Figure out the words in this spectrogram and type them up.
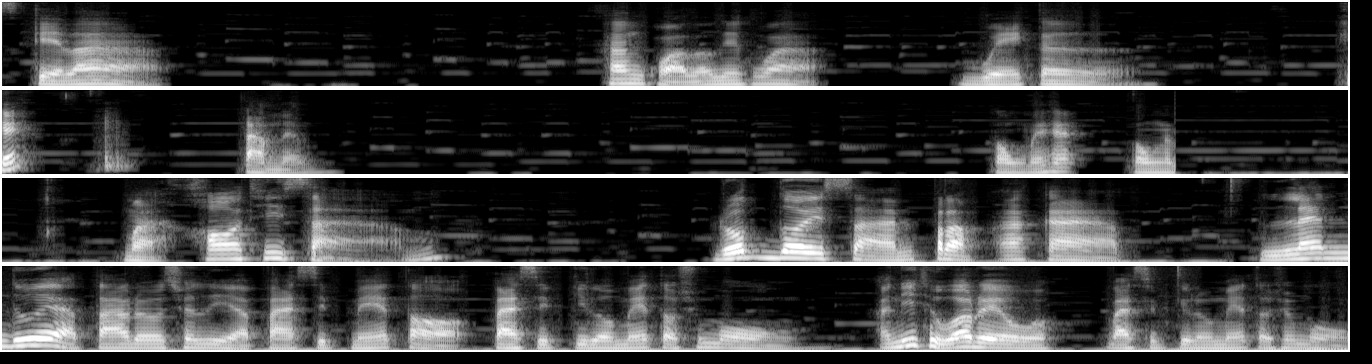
scalar ข้างขวาเราเรียกว่า vector โอเค ตามนั้นตรงไหมฮะ ตรงกันมาข้อที่ 3 รถโดยสารปรับอากาศ แล่นด้วยอัตราเร็วเฉลี่ย 80 เมตรต่อ 80 กิโลเมตรต่อชั่วโมง อันนี้ถือว่าเร็ว 80 กิโลเมตรต่อชั่วโมง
